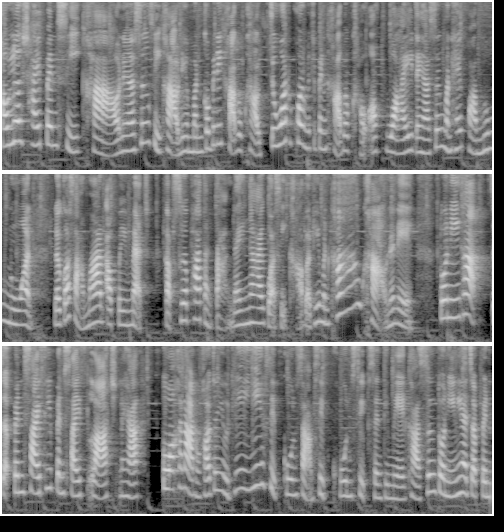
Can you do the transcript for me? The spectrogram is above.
เขาเลือกใช้เป็นสีขาวเนี่ยซึ่งสีขาวเนี่ยมันก็ไม่ได้ขาวแบบขาวจ้วทุกคนมันจะเป็นขาวแบบขาวออฟไวท์นะคะซึ่งมันให้ความนุ่มนวลแล้วก็สามารถเอาไปแมทช์กับเสื้อผ้าต่างๆ ได้ง่ายกว่าสีขาวแบบที่มันขาวขาวนั่นเอง ตัวนี้ค่ะจะเป็นไซส์ที่เป็นไซส์ large นะคะ ตัวขนาดของเขาจะอยู่ที่ 20คูณ30คูณ10เซนติเมตรค่ะ ซึ่งตัวนี้เนี่ยจะเป็น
